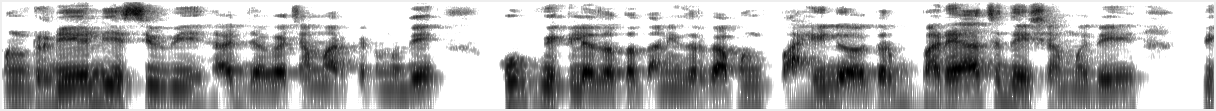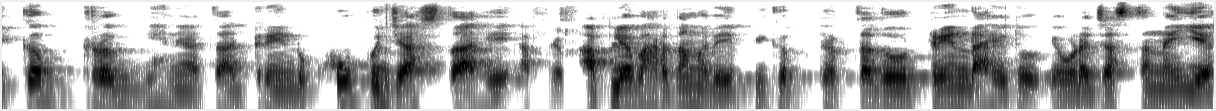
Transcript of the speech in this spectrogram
पण रिअल एसयूव्ही ह्या जगाच्या मार्केटमध्ये खूप विकल्या जातात. आणि जर का आपण पाहिलं तर बऱ्याच देशामध्ये पिकअप ट्रक घेण्याचा ट्रेंड खूप जास्त आहे. आपल्या आपल्या भारतामध्ये पिकअप ट्रकचा जो ट्रेंड आहे तो एवढा जास्त नाहीये.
